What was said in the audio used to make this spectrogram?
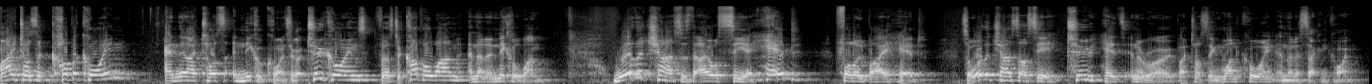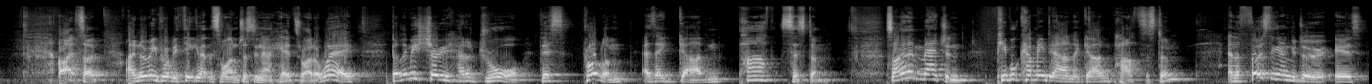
I toss a copper coin and then I toss a nickel coin. So I've got two coins, first a copper one and then a nickel one. What are the chances that I will see a head followed by a head? So what are the chances I'll see two heads in a row by tossing one coin and then a second coin? All right, so I know we probably think about this one just in our heads right away, but let me show you how to draw this problem as a garden path system. So I imagine people coming down a garden path system, and the first thing I'm going to do is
